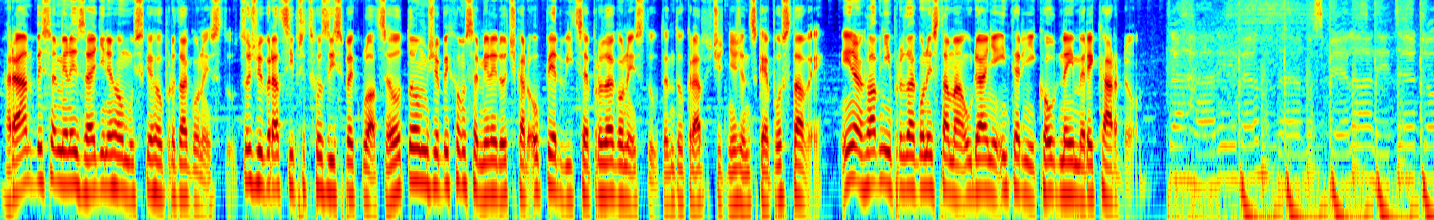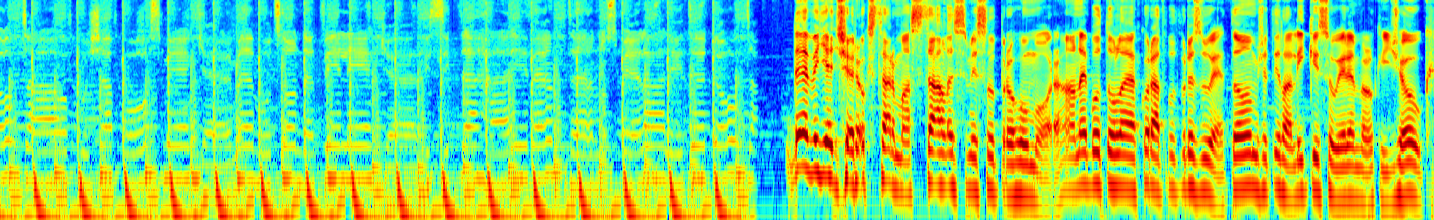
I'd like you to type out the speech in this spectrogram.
Hrát by se měli za jediného mužského protagonistu, což vyvrací předchozí spekulace o tom, že bychom se měli dočkat opět více protagonistů, tentokrát včetně ženské postavy. Jinak hlavní protagonista má údajně interní codename Ricardo. Jde vidět, že Rockstar má stále smysl pro humor, anebo tohle akorát potvrzuje tom, že tyhle líky jsou jeden velký joke.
